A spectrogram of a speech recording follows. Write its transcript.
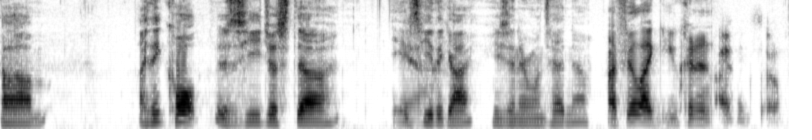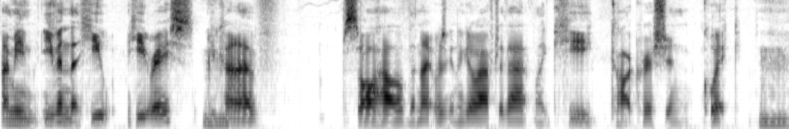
um, I think Colt is he just uh, Yeah. is he the guy? He's in everyone's head now. I feel like you couldn't. I think so I mean, even the heat heat race, you Mhm. kind of saw how the night was going to go after that. Like he caught Christian quick. hmm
